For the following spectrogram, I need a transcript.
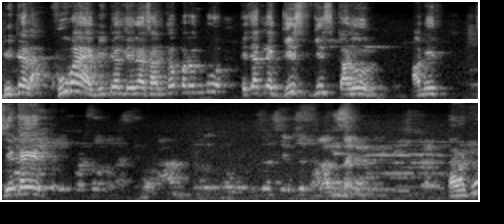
डिटेल खूप आहे डिटेल देण्यासारखं परंतु त्याच्यातले गिस्ट गिस्ट काढून आम्ही जे काही काय म्हटलं?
